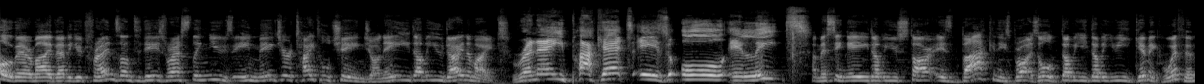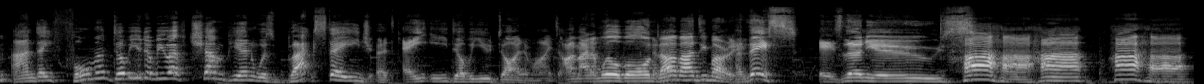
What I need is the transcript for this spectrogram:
Hello there, my very good friends. On today's wrestling news, a major title change on AEW Dynamite. Renee Paquette is all elite. A missing AEW star is back and he's brought his old WWE gimmick with him. And a former WWF champion was backstage at AEW Dynamite. I'm Adam Wilborn. And I'm Andy Murray. And this is the news. Ha ha ha, ha ha.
